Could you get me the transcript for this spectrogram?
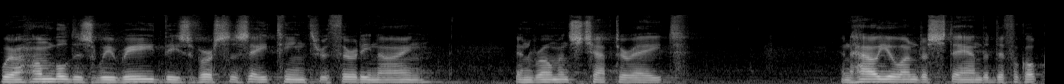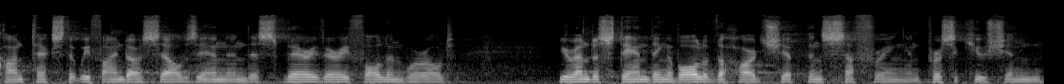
We are humbled as we read these verses 18 through 39 in Romans chapter 8 and how you understand the difficult context that we find ourselves in in this very, very fallen world. Your understanding of all of the hardship and suffering and persecution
